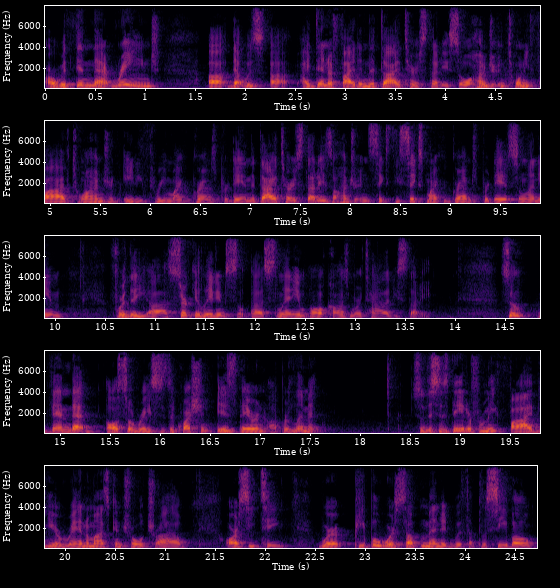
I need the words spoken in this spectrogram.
are within that range uh, that was uh, identified in the dietary studies. So 125 to 183 micrograms per day in the dietary studies, 166 micrograms per day of selenium for the uh, circulating uh, selenium all cause mortality study. So then that also raises the question is there an upper limit? So this is data from a five year randomized controlled trial, RCT, where people were supplemented with a placebo,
